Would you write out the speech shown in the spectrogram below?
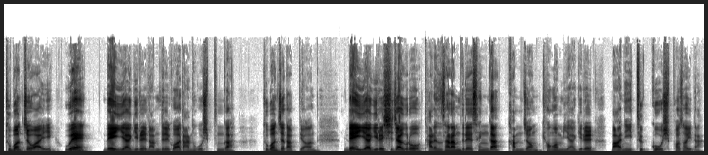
두 번째 Y. 왜 내 이야기를 남들과 나누고 싶은가? 두 번째 답변. 내 이야기를 시작으로 다른 사람들의 생각, 감정, 경험 이야기를 많이 듣고 싶어서이다.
